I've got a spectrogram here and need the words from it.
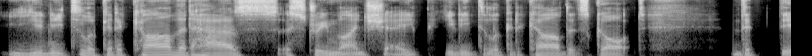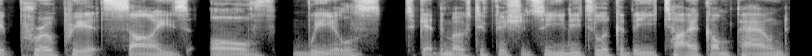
you need to look at a car that has a streamlined shape. You need to look at a car that's got the, the appropriate size of wheels to get the most efficiency. You need to look at the tire compound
